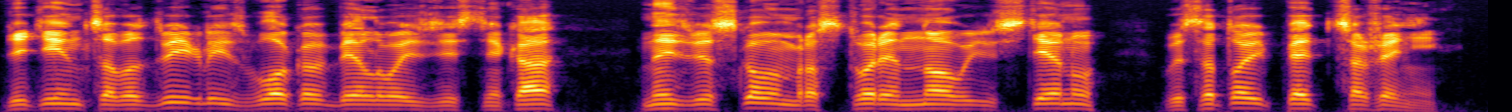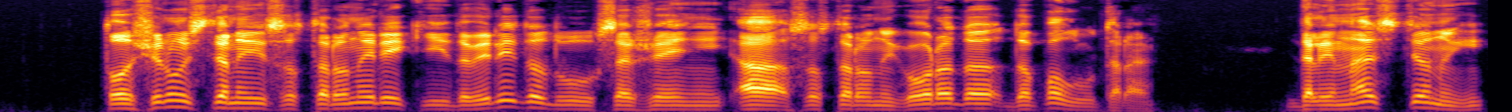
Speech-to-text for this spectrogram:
детинца воздвигли из блоков белого известняка на известковом растворе новую стену высотой пять сажений. Толщину стены со стороны реки довели до двух сажений, а со стороны города до полутора. Длина стены,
